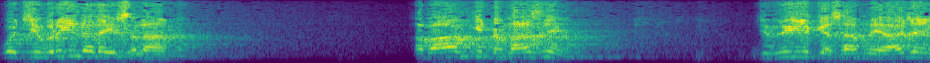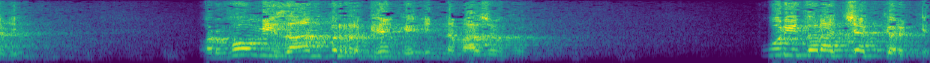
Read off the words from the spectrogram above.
وہ جبریل علیہ السلام ہے۔ اب آپ کی نمازیں جبریل کے سامنے آ جائیں گی۔ اور وہ میزان پر رکھیں گے ان نمازوں کو۔ پوری طرح چیک کر کے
